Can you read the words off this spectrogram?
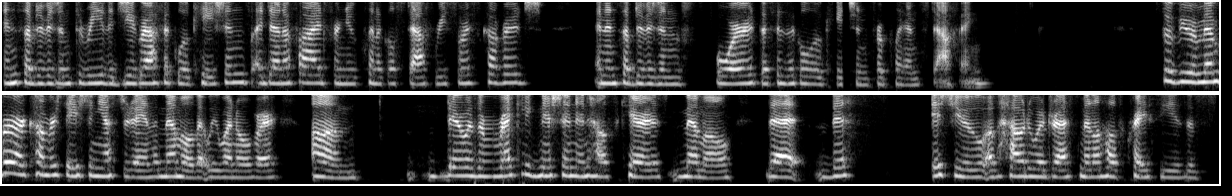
In subdivision three, the geographic locations identified for new clinical staff resource coverage. And in subdivision four, the physical location for planned staffing. So if you remember our conversation yesterday and the memo that we went over, um, there was a recognition in healthcare's memo that this issue of how to address mental health crises is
